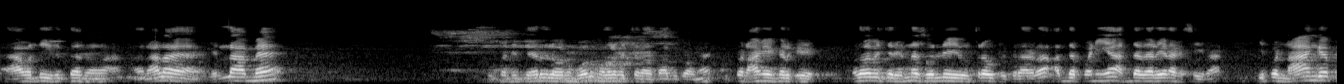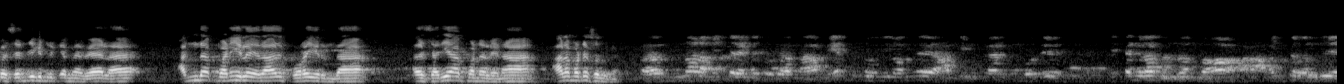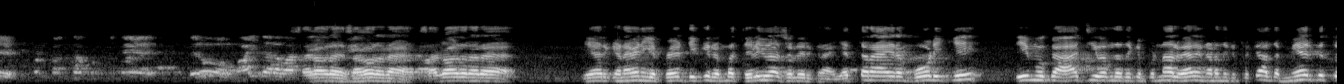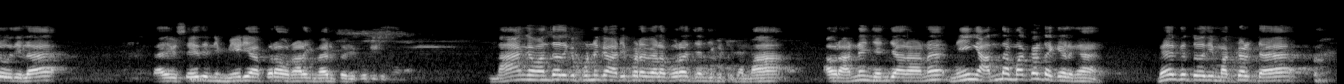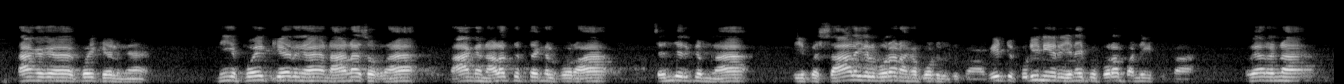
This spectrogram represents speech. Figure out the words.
நான் வந்து இதுக்கு தான் சொன்னேன். எல்லாமே இப்போ நீ தேர்தல் வரும்போது முதலமைச்சரை பார்த்துக்கோங்க பார்த்துக்குவாங்க இப்போ நாங்கள் எங்களுக்கு முதலமைச்சர் என்ன சொல்லி உத்தரவிட்டிருக்கிறாரோ அந்த பணியை அந்த வேலையை நாங்கள் செய்கிறோம் இப்போ நாங்கள் இப்போ செஞ்சுக்கிட்டு இருக்கோமே வேலை அந்த பணியில் ஏதாவது குறை இருந்தால் அது சரியாக பண்ணலைன்னா அதை மட்டும் சொல்லுங்கள் முன்னாள் அமைச்சர் என்ன சொல்றாருன்னா மேற்கு தொகுதியில வந்து அதிமுக இருக்கும்போது திட்டங்களா கொண்டு வந்தோம். ஆனா அமைச்சர் வந்து டிஃபன் பாக்ஸ் தான் கொடுத்துட்டு வெறும் வாய்தார வார்த்தை சகோதர சகோதர சகோதரரை ஏற்கனவே நீங்கள் பேட்டிக்கு ரொம்ப தெளிவாக சொல்லியிருக்கிறேன். எத்தனாயிரம் கோடிக்கு திமுக ஆட்சி வந்ததுக்கு பின்னால் வேலை நடந்துக்கிட்டு இருக்கு. அந்த மேற்கு தொகுதியில் தயவு செய்து நீ மீடியா பூரா ஒரு நாளைக்கு மேற்கு தொகுதி கூட்டிகிட்டு போகணும் நாங்கள் வந்ததுக்கு பின்னுக்கு அடிப்படை வேலை பூரா செஞ்சுக்கிட்டு இருக்கோமா அவர் அண்ணன் செஞ்சாரான்னு நீங்கள் அந்த மக்கள்கிட்ட கேளுங்க. மேற்கு தொகுதி மக்கள்கிட்ட நாங்கள் போய் கேளுங்க. நீங்கள் போய் கேளுங்க. நான் என்ன சொல்கிறேன் நாங்கள் நலத்திட்டங்கள் பூரா செஞ்சுருக்கோம்னா இப்போ சாலைகள் பூரா நாங்கள் போட்டுக்கிட்டு இருக்கோம். வீட்டு குடிநீர் இணைப்பு பூரா பண்ணிக்கிட்டு இருக்கோம். வேற என்ன?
